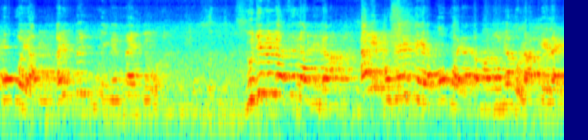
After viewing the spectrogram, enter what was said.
ပိုးပွေရတယ်အဲ့ဒီပင်မှုအိမ်နဲ့နိုင်ပြောတာလူကြီးမင်းများစဉ်းစားကြည့်လားအဲ့ဒီမုရှရစ်တွေပိုးပွေရတမန်တော်မြတ်ကိုလာခေလိုက်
